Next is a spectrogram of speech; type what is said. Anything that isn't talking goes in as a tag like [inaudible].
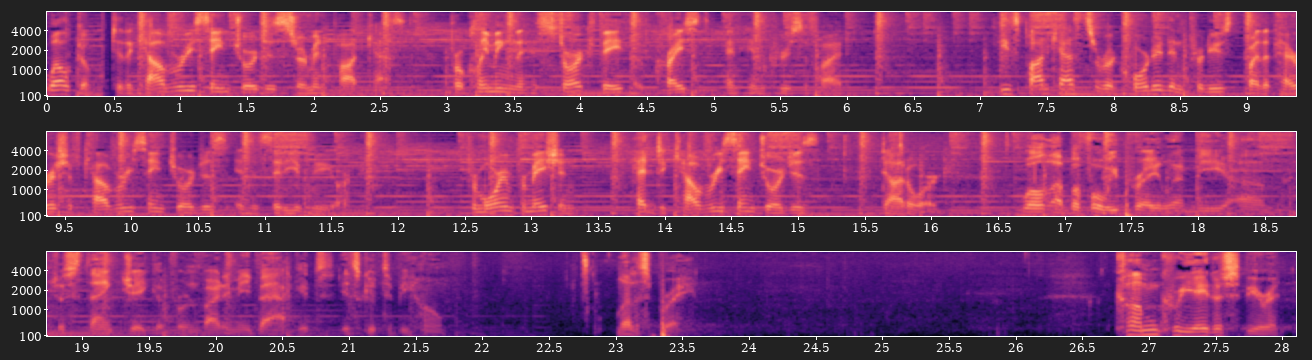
Welcome to the Calvary St. George's Sermon Podcast, proclaiming the historic faith of Christ and Him crucified. These podcasts are recorded and produced by the parish of Calvary St. George's in the city of New York. For more information, head to calvarystgeorges.org. Well, uh, before we pray, let me um, just thank Jacob for inviting me back. It's, it's good to be home. Let us pray. Come, Creator Spirit.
